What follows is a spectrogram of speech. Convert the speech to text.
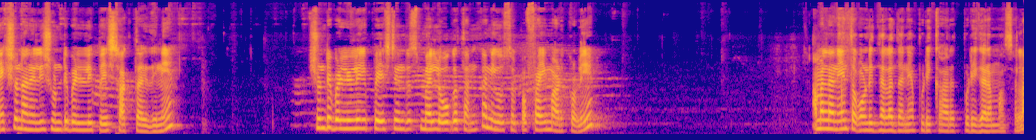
ನೆಕ್ಸ್ಟು ನಾನಿಲ್ಲಿ ಶುಂಠಿ ಬೆಳ್ಳುಳ್ಳಿ ಪೇಸ್ಟ್ ಹಾಕ್ತಾ ಇದ್ದೀನಿ. ಶುಂಠಿ ಬೆಳ್ಳುಳ್ಳಿ ಪೇಸ್ಟಿಂದ ಸ್ಮೆಲ್ ಹೋಗೋ ತನಕ ನೀವು ಸ್ವಲ್ಪ ಫ್ರೈ ಮಾಡ್ಕೊಳ್ಳಿ. ಆಮೇಲೆ ನಾನೇನು ತೊಗೊಂಡಿದ್ನಲ್ಲ, ಧನಿಯಾ ಪುಡಿ, ಖಾರದ ಪುಡಿ, ಗರಂ ಮಸಾಲ,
